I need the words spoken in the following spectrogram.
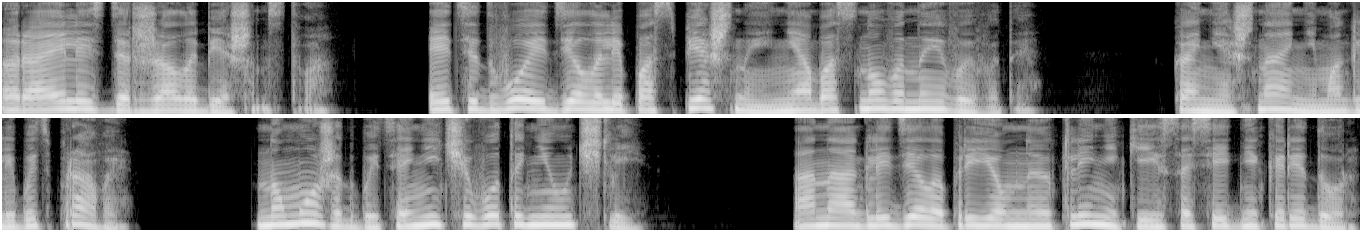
Райли сдержала бешенство. Эти двое делали поспешные, необоснованные выводы. Конечно, они могли быть правы. Но, может быть, они чего-то не учли. Она оглядела приемную клиники и соседний коридор,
